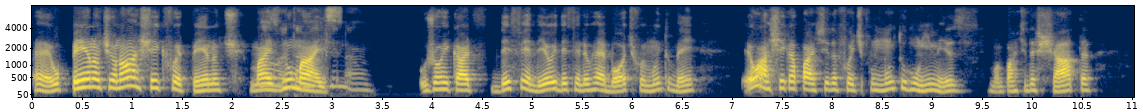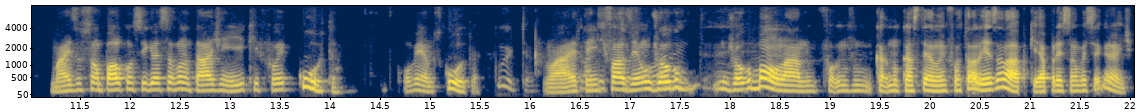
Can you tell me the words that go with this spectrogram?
É, o pênalti eu não achei que foi pênalti, mas Não, no mais, o João Ricardo defendeu e defendeu o rebote, foi muito bem. Eu achei que a partida foi, tipo, muito ruim mesmo, uma partida chata, mas o São Paulo conseguiu essa vantagem aí que foi curta, convenhamos, curta. Curta. Mas tem que fazer um fora, jogo, então, um é. jogo bom lá no, no Ca- no Castelão em Fortaleza lá, porque a pressão vai ser grande.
